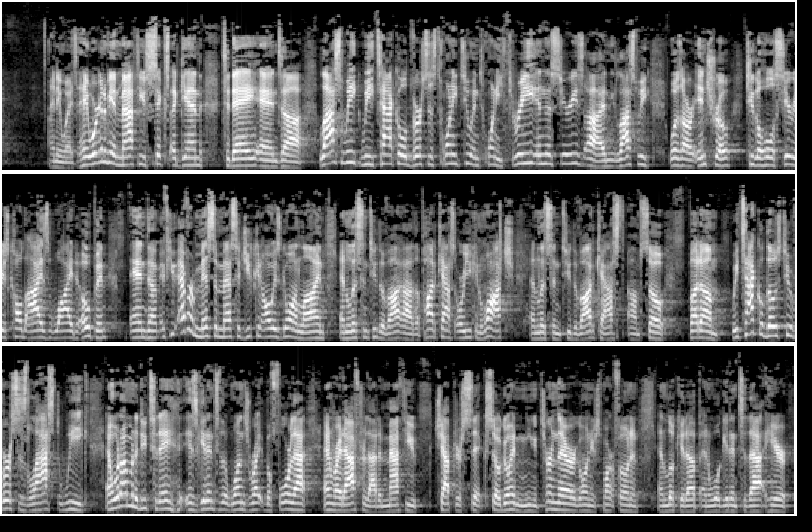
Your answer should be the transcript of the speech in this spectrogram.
Anyways, hey, we're going to be in Matthew 6 again today. And uh, last week we tackled verses 22 and 23 in this series. Uh, and last week was our intro to the whole series called Eyes Wide Open. And um, if you ever miss a message, you can always go online and listen to the, uh, the podcast, or you can watch and listen to the vodcast. Um, so, but um, we tackled those two verses last week. And what I'm going to do today is get into the ones right before that and right after that in Matthew chapter 6. So go ahead and you can turn there or go on your smartphone and, and look it up and we'll get into that here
